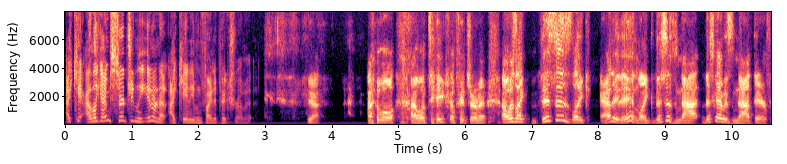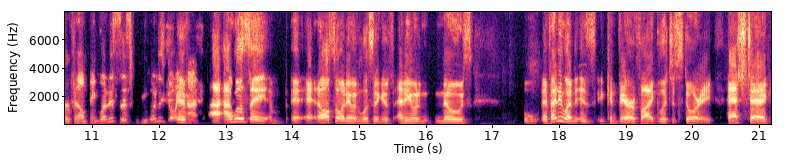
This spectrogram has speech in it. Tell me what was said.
I can't. I like. I'm searching the internet. I can't even find a picture of it. Yeah. I will I will take a picture of it. I was like, this is like added in. Like this is not this guy was not there for filming. What is this? What is going If, on? I, I will say, and also anyone listening, if anyone knows, if anyone is can verify Glitch's story, hashtag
